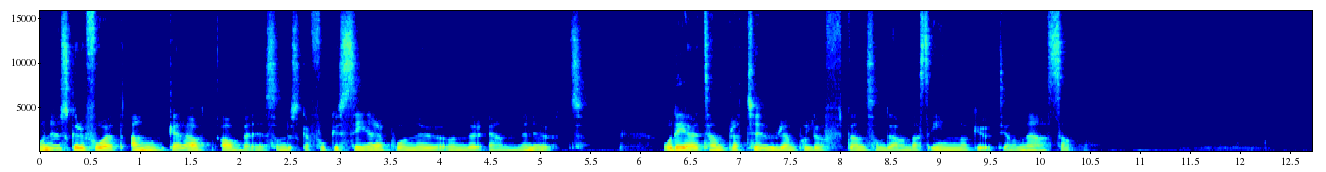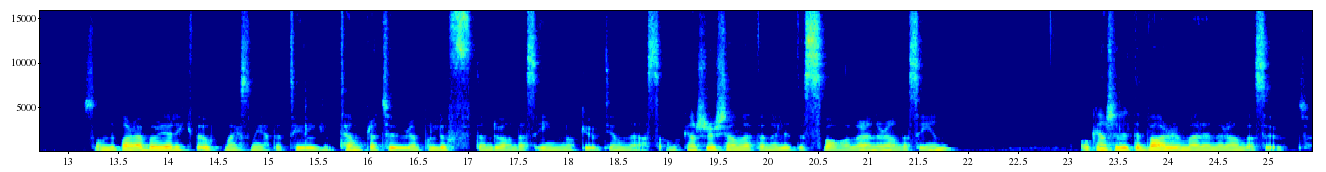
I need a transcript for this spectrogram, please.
Och nu ska du få ett ankare av, av mig som du ska fokusera på nu under en minut. Och det är temperaturen på luften som du andas in och ut genom näsan. Så om du bara börjar rikta uppmärksamheten till temperaturen på luften du andas in och ut genom näsan. Då kanske du känner att den är lite svalare när du andas in. Och kanske lite varmare när du andas ut.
